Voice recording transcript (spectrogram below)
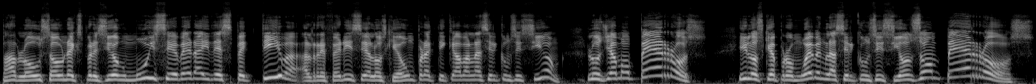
Pablo usa una expresión muy severa y despectiva al referirse a los que aún practicaban la circuncisión. Los llamó perros y los que promueven la circuncisión son perros.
